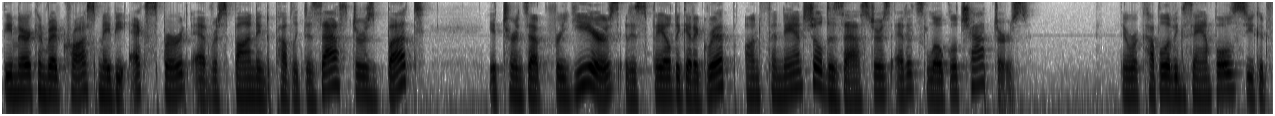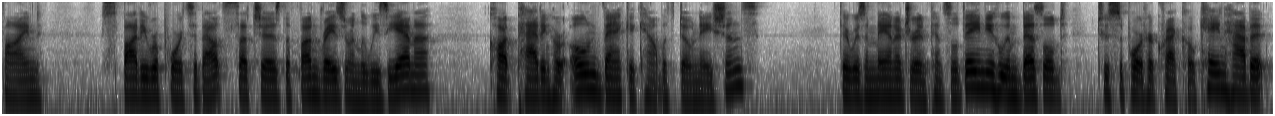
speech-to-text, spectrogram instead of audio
the American Red Cross may be expert at responding to public disasters, but it turns out for years it has failed to get a grip on financial disasters at its local chapters. There were a couple of examples you could find spotty reports about, such as the fundraiser in Louisiana caught padding her own bank account with donations. There was a manager in Pennsylvania who embezzled to support her crack cocaine habit,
